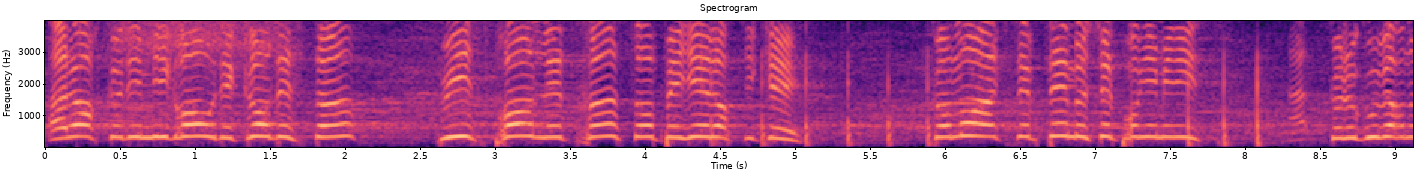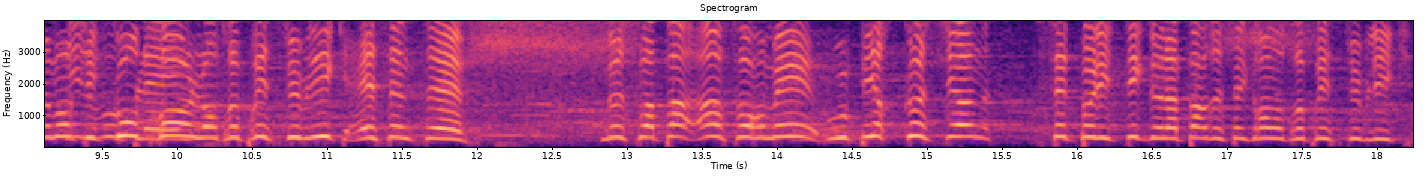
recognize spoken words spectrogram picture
alors que des migrants ou des clandestins puissent prendre les trains sans payer leur ticket Comment accepter, monsieur le Premier ministre, que le gouvernement qui contrôle l'entreprise publique SNCF ne soit pas informé ou pire cautionne cette politique de la part de cette grande entreprise publique?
